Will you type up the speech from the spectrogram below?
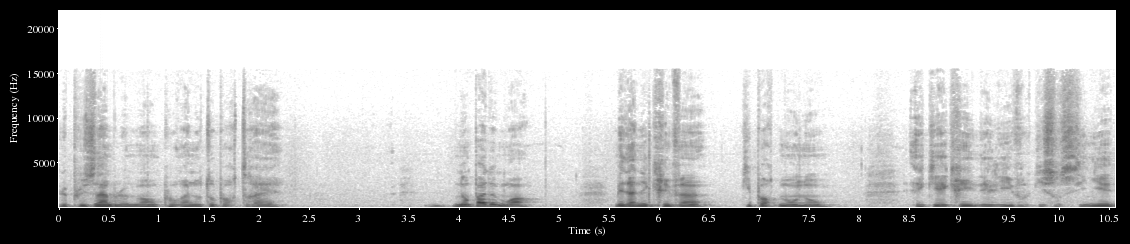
le plus humblement, pour un autoportrait, non pas de moi, mais d'un écrivain qui porte mon nom et qui écrit des livres qui sont signés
